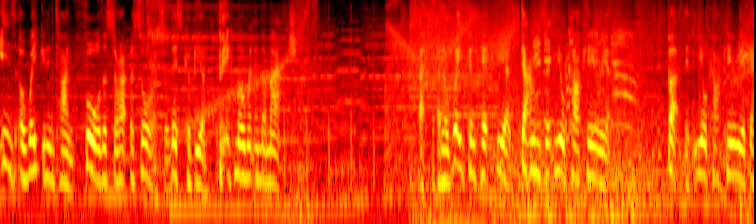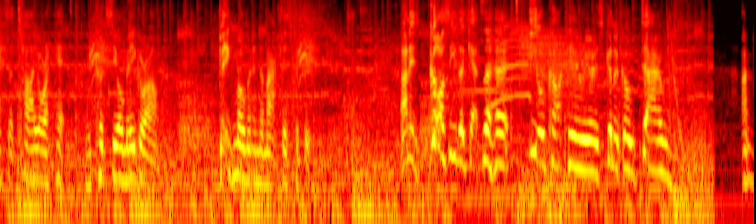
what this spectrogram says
is awakening time for the Ceratosaurus, so this could be a big moment in the match. An awakened hit here downs the Eocarcharia. But if Eocarcharia gets a tie or a hit, we could see Omega Armor. Big moment in the match this could be. And it's Gozzy that gets the hit. Eocarcharia is going to go down. And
